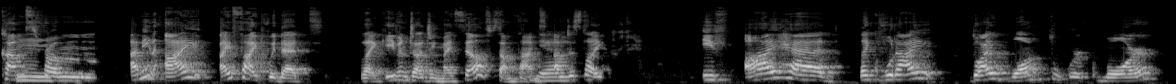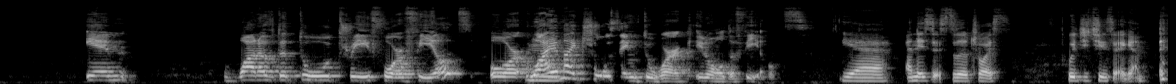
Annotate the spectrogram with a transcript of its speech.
comes mm. from. I mean, I I fight with that. Like even judging myself sometimes. Yeah. I'm just like, if I had like, would I? Do I want to work more in one of the two, three, four fields, or mm. why am I choosing to work in all the fields? Yeah, and is it still a choice? Would you choose it again?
